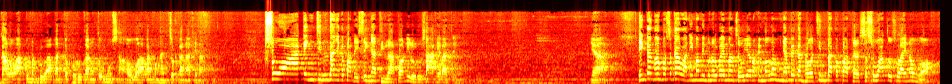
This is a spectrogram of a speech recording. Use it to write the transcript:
kalau aku mendoakan keburukan untuk Musa Allah akan menghancurkan akhirat. Saking cintanya kepada istrinya dilakoni lurus akhirat ini Ya. Ingkang angka sekawan Imam Ibnul Qayyim al-Jauziyah rahimahullah menyampaikan bahwa cinta kepada sesuatu selain Allah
